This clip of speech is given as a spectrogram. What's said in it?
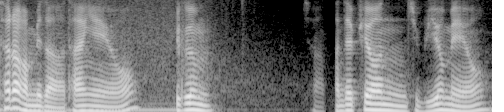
살아갑니다. 다행이에요. 지금 자 반대편 지금 위험해요.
